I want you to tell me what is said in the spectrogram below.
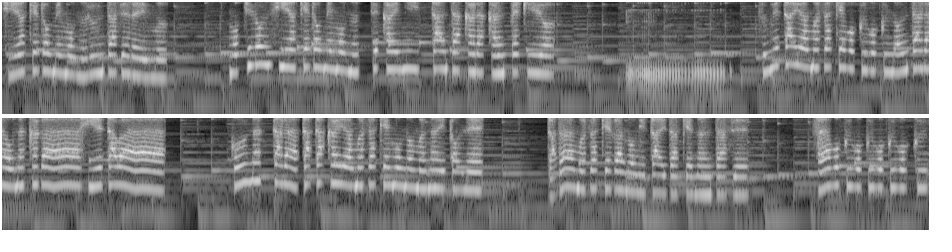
日焼け止めも塗るんだぜレイム。もちろん日焼け止めも塗って買いに行ったんだから完璧よ。冷たい甘酒ごくごく飲んだらお腹があー冷えたわー。こうなったら温かい甘酒も飲まないとね。ただ甘酒が飲みたいだけなんだぜ。さあごくごくごくごく。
